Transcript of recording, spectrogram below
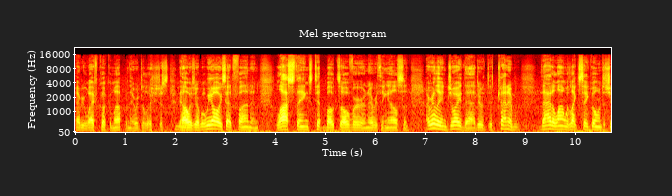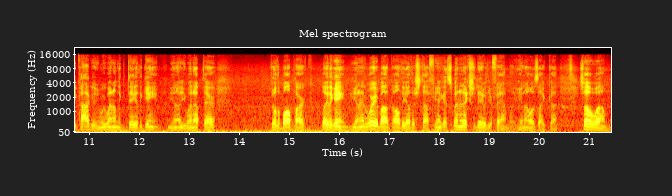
Have your wife cook them up, and they were delicious. Mm-hmm. They always are, but we always had fun and lost things, tipped boats over, and everything else, and I really enjoyed that. It, it kind of that along with like say going to Chicago and we went on the day of the game. You know, you went up there, go to the ballpark, play the game. You don't have to worry about all the other stuff. You know, get spend an extra day with your family. You know, it's like uh, so. Um,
